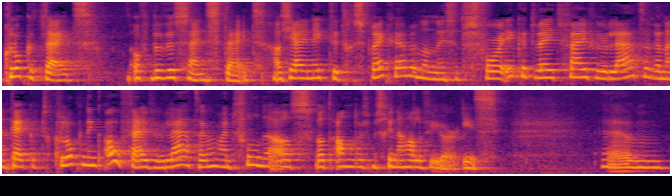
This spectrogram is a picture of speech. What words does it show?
klokkentijd of bewustzijnstijd. Als jij en ik dit gesprek hebben, dan is het voor ik het weet vijf uur later. En dan kijk ik op de klok en denk oh, vijf uur later. Maar het voelde als wat anders misschien een half uur is. Um,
